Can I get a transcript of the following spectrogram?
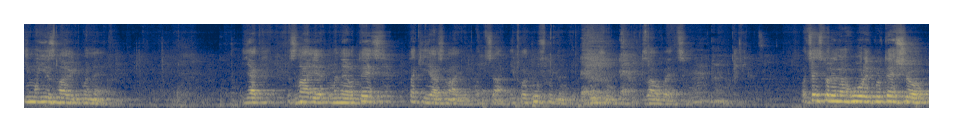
і мої знають мене. Як знає мене Отець, так і я знаю Отця і кладу свою душу за овець. Оця історія нам говорить про те, що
